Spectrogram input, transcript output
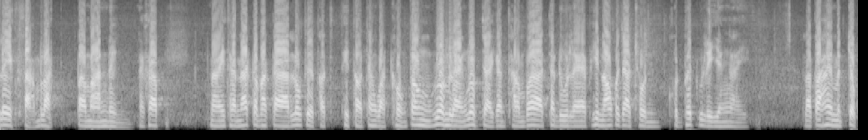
เลขสามหลักประมาณหนึ่งนะครับ ในฐานะกรรมการโรคติดต่อติดต่อจังหวัดคงต้องร่วมแรงร่วมใจกันทำว่าจะดูแลพี่น้องประชาชนคนเพชรบุรียังไง แล้วก็ให้มันจบ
